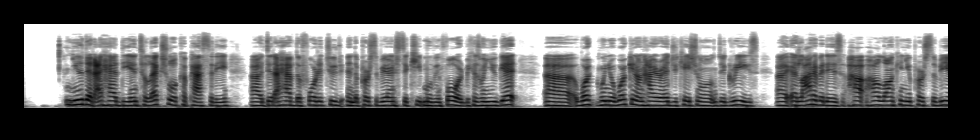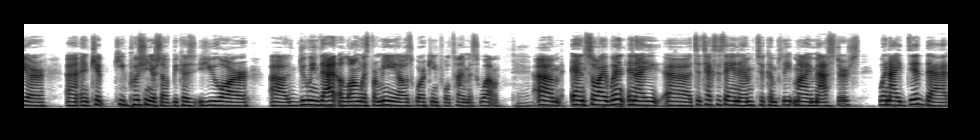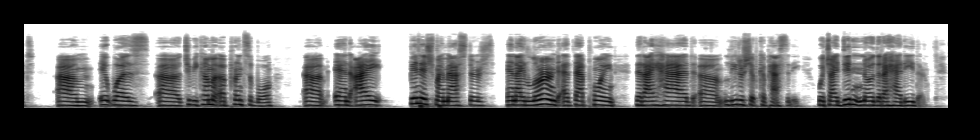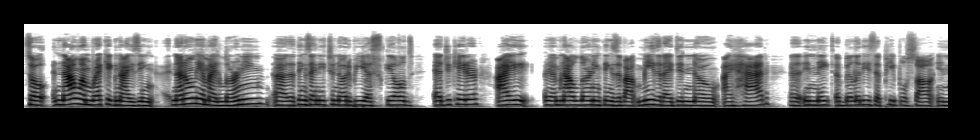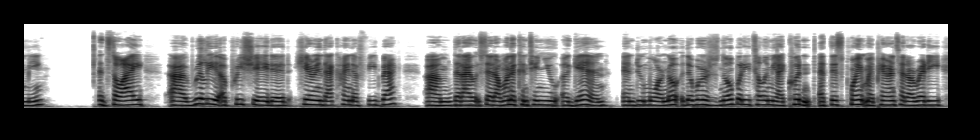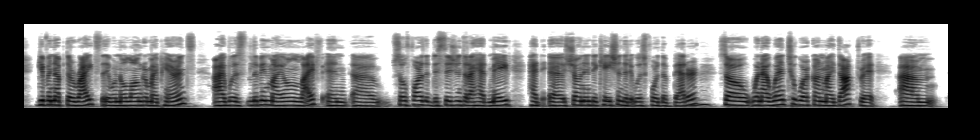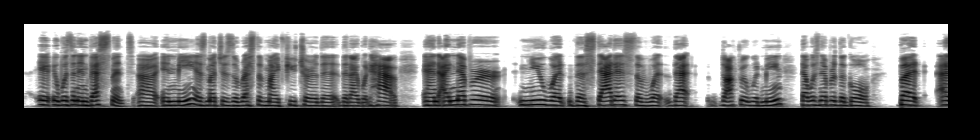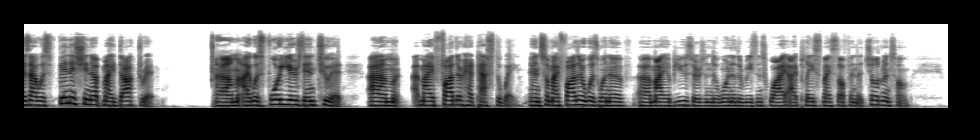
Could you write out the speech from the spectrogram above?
knew that I had the intellectual capacity. Uh, did I have the fortitude and the perseverance to keep moving forward? Because when you get uh, work when you're working on higher educational degrees, uh, a lot of it is how how long can you persevere uh, and keep keep pushing yourself because you are uh, doing that along with for me I was working full time as well. Um, and so I went and I uh, to Texas A&M to complete my master's. When I did that, um, it was uh, to become a, principal, uh, and I finished my master's. And I learned at that point that I had um, leadership capacity, which I didn't know that I had either. So now I'm recognizing not only am I learning uh, the things I need to know to be a skilled educator, I am now learning things about me that I didn't know I had, uh, innate abilities that people saw in me. And so I uh, really appreciated hearing that kind of feedback um, that I said, I want to continue again and do more. No, there was nobody telling me I couldn't. At this point, my parents had already given up their rights. They were no longer my parents. I was living my own life, and uh, so far the decisions that I had made had uh, shown indication that it was for the better. Mm-hmm. So when I went to work on my doctorate, um, it, it, was an investment uh, in me as much as the rest of my future that that I would have, and I never knew what the status of what that doctorate would mean. That was never the goal, but as I was finishing up my doctorate, um, I was four years into it um, my father had passed away, and so my father was one of uh, my abusers, and the, one of the reasons why I placed myself in the children's home.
